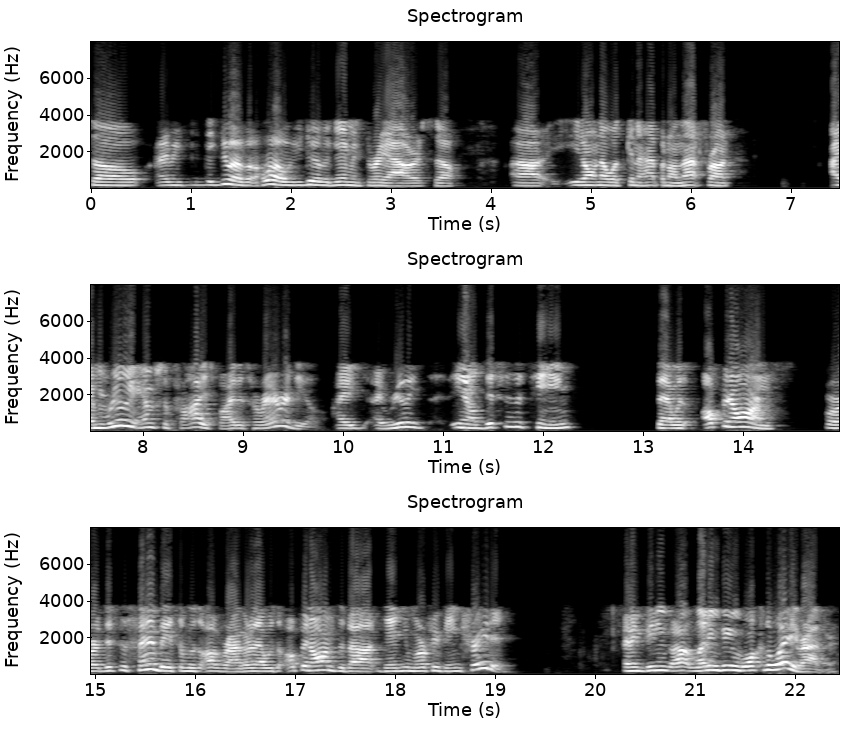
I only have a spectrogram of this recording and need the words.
So I mean, they do have a hello. You do have a game in three hours. So uh, you don't know what's going to happen on that front. I really am surprised by this Herrera deal. I I really you know this is a team that was up in arms, or this is fan base that was uh, rather that was up in arms about Daniel Murphy being traded. I mean, being uh, letting being walked away rather.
